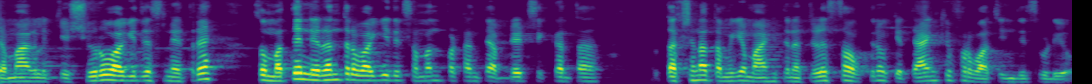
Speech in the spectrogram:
ಜಮಾ ಆಗಲಿಕ್ಕೆ ಶುರುವಾಗಿದೆ ಸ್ನೇಹಿತರೆ. ಸೊ ಮತ್ತೆ ನಿರಂತರವಾಗಿ ಇದಕ್ಕೆ ಸಂಬಂಧಪಟ್ಟಂತೆ ಅಪ್ಡೇಟ್ ಸಿಕ್ಕಂತ ತಕ್ಷಣ ತಮಗೆ ಮಾಹಿತಿನ ತಿಳಿಸ್ತಾ ಹೋಗ್ತೀನಿ. Okay thank you for watching this video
